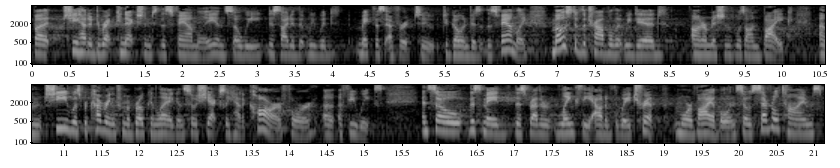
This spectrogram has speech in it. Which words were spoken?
but she had a direct connection to this family, and so we decided that we would make this effort to, to go and visit this family. Most of the travel that we did on our missions was on bike. Um, she was recovering from a broken leg, and so she actually had a car for a, a few weeks. And so this made this rather lengthy, out of the way trip more viable. And so several times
